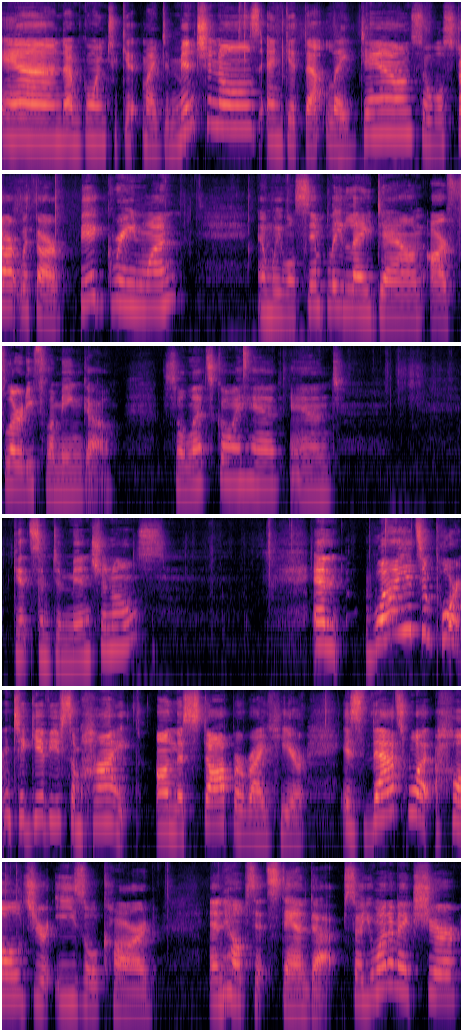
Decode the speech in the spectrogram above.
And I'm going to get my dimensionals and get that laid down. So we'll start with our big green one and we will simply lay down our flirty flamingo. So let's go ahead and get some dimensionals. And why it's important to give you some height on the stopper right here is that's what holds your easel card and helps it stand up. So you want to make sure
